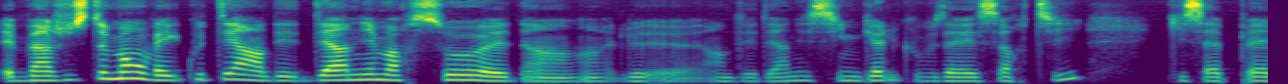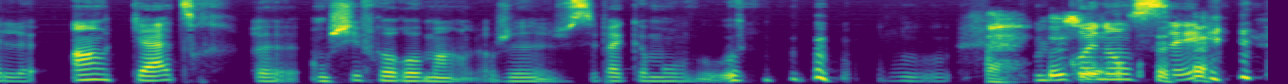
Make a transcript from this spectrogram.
Et bien justement, on va écouter un des derniers morceaux, euh, d'un, le- un des derniers singles que vous avez sorti, qui s'appelle 1-4 euh, en chiffres romains. Alors, je ne sais pas comment vous, vous, vous le prononcez.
